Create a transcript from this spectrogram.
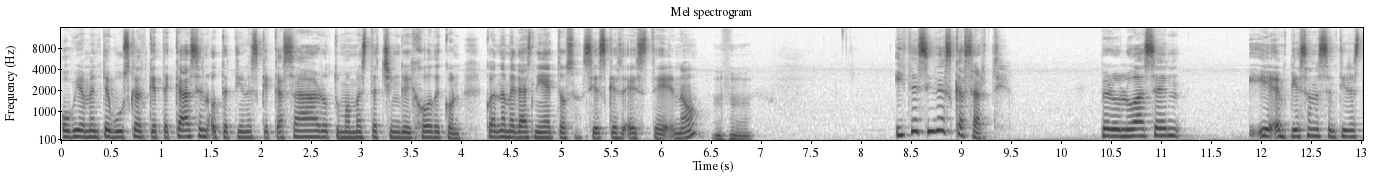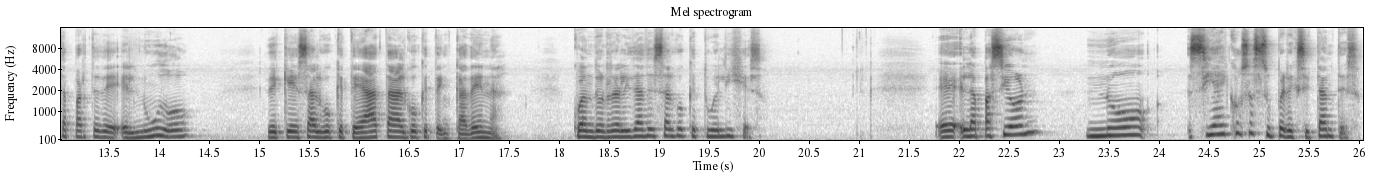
obviamente buscan que te casen o te tienes que casar o tu mamá está chinga y jode con cuando me das nietos, si es que este, ¿no? Y decides casarte. Pero lo hacen y empiezan a sentir esta parte del nudo, de que es algo que te ata, algo que te encadena, cuando en realidad es algo que tú eliges. Eh, la pasión no, si hay cosas súper excitantes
